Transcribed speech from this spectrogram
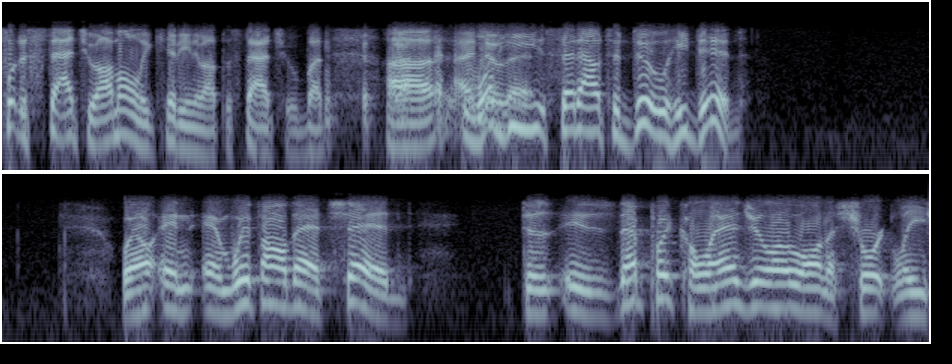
put a statue. I'm only kidding about the statue, but uh, what that. he set out to do, he did. Well, and and with all that said, does is that put Colangelo on a short leash?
